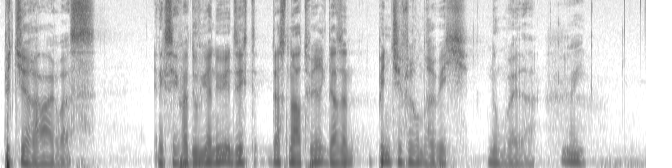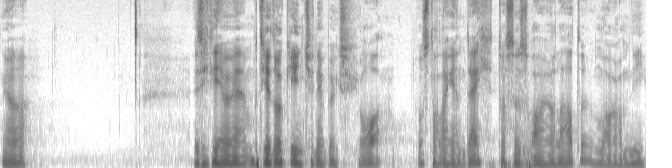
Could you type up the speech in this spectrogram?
beetje raar was. En ik zeg, wat doe je nu? En hij zegt, dat is na het werk, dat is een pintje voor onderweg, noemen wij dat. Oei. Ja. En zegt hij, moet je er ook eentje hebben? Ik zeg, ja, het was nog lang een dag, het was een zware late, waarom niet?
